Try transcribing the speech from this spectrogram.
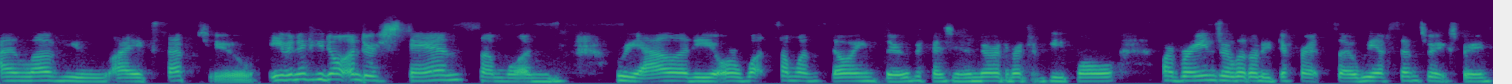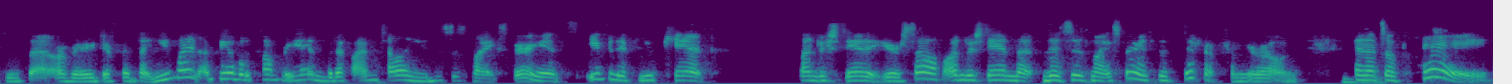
I love you. I accept you. Even if you don't understand someone's reality or what someone's going through, because, you know, neurodivergent people, our brains are literally different. So we have sensory experiences that are very different that you might not be able to comprehend. But if I'm telling you this is my experience, even if you can't understand it yourself, understand that this is my experience that's different from your own. Mm-hmm. And that's okay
